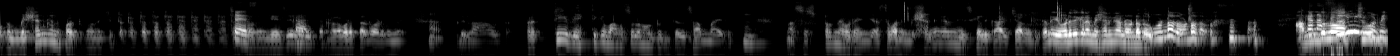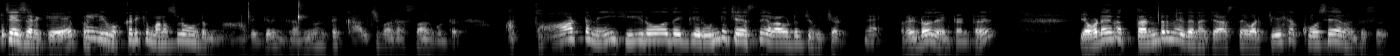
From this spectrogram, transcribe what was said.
ఒక మిషన్ గని పట్టుకొని వచ్చి చేస్-. నిలబడతాడు వాడి ముందు ఆ. ఇప్పుడు ఇలా అవుతాడు ప్రతి వ్యక్తికి మనసులో ఉంటుంది తెలుసా అమ్మాయిది. నా సిస్టర్ని ఎవడు ఏం చేస్తే వాడు మిషన్ గన్ తీసుకెళ్ళి కాల్చాలంటారు కానీ ఎవరి దగ్గర మిషన్ గన్ ఉండదు అందులో చూపించేసరికి ప్రతి. ఒక్కడికి మనసులో ఉంటుంది నా దగ్గర గన్ ఉంటే కాల్చి పడేస్తా అనుకుంటాడు ఆ థాట్ని హీరో దగ్గర ఉండి చేస్తే ఎలా ఉంటుందో చూపించాడు. రెండోది ఏంటంటే ఎవడైనా తండ్రిని ఏదైనా చేస్తే వాడు పీక కోసేయాలనిపిస్తుంది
